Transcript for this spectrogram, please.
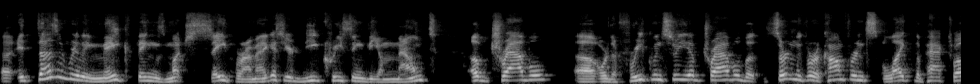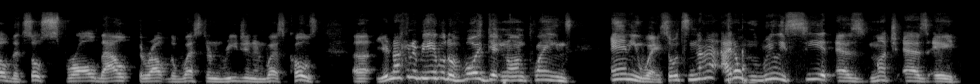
uh, it doesn't really make things much safer. I mean, I guess you're decreasing the amount of travel. Uh, or the frequency of travel, but certainly for a conference like the Pac 12 that's so sprawled out throughout the Western region and West Coast, uh, you're not going to be able to avoid getting on planes anyway. So it's not, I don't really see it as much as a,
